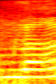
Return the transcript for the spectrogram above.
I'm lying.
